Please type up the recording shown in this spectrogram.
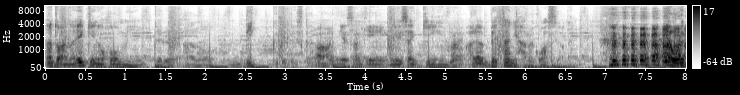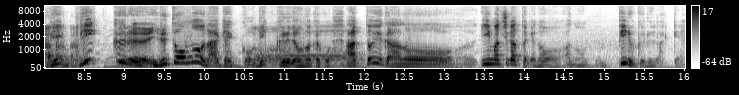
あとあの駅のホームに売ってるあのビッグですか？あ乳酸菌乳酸菌はい。あれはベタに腹壊すよね。いや俺ビビックルいると思うな結構。ビックルでお腹こう。あというかあの言い間違ったけどあのピルクルだっけ？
